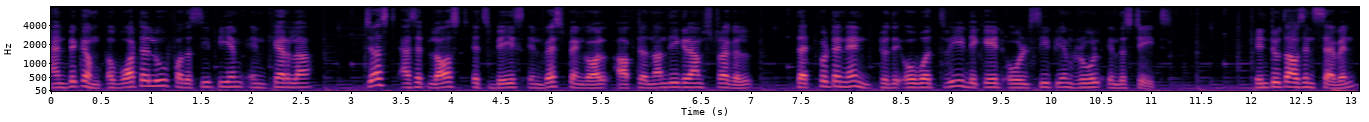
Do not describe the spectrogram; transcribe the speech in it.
and become a Waterloo for the CPM in Kerala, just as it lost its base in West Bengal after Nandigram struggle that put an end to the over three decade old CPM rule in the state. In 2007,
